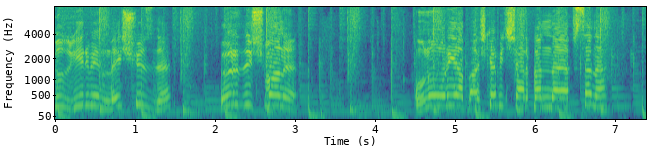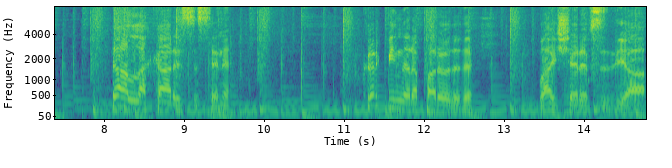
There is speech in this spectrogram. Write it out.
31.500'de ır düşmanı. Onu oraya başka bir çarpan da yapsana. Ya Allah kahretsin seni. 40 bin lira para ödedi. Vay şerefsiz ya.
